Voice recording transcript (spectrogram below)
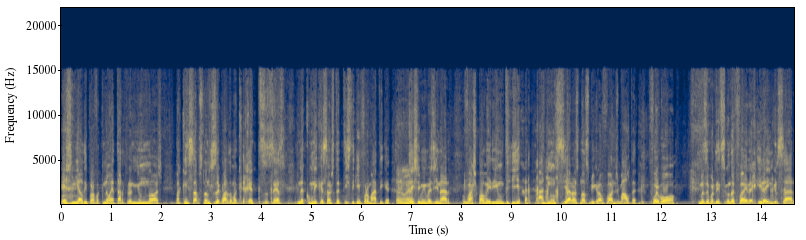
É genial e prova que não é tarde para nenhum de nós. Pá, quem sabe se não nos aguarda uma carreira de sucesso na comunicação estatística e informática. não é? Deixem-me imaginar Vasco Palmeirinho um dia a anunciar aos nossos microfones, malta, foi bom. Mas a partir de segunda-feira irei ingressar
